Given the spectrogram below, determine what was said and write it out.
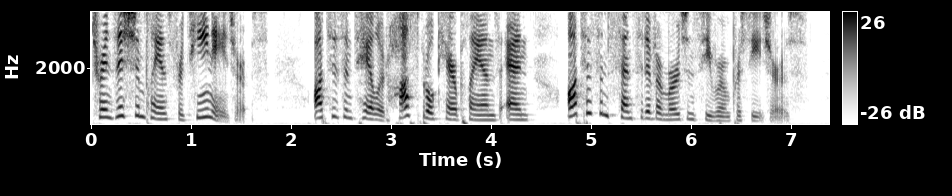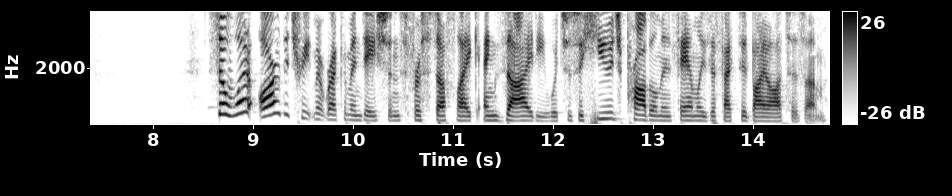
transition plans for teenagers, autism tailored hospital care plans, and autism sensitive emergency room procedures. So, what are the treatment recommendations for stuff like anxiety, which is a huge problem in families affected by autism?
